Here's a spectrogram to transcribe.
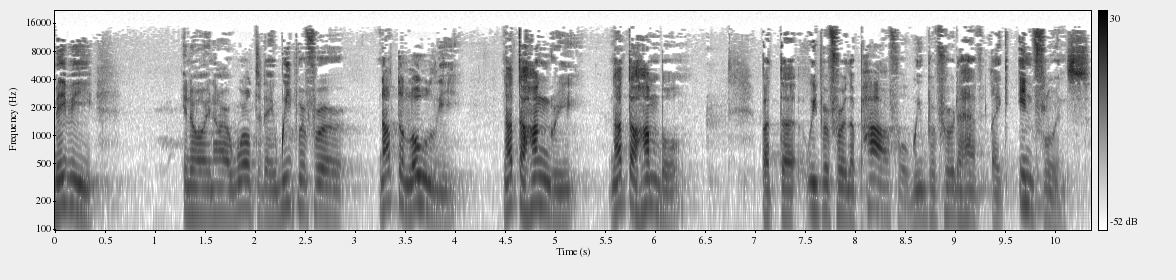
Maybe, you know, in our world today, we prefer not the lowly, not the hungry, not the humble, but the, we prefer the powerful. We prefer to have like influence.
